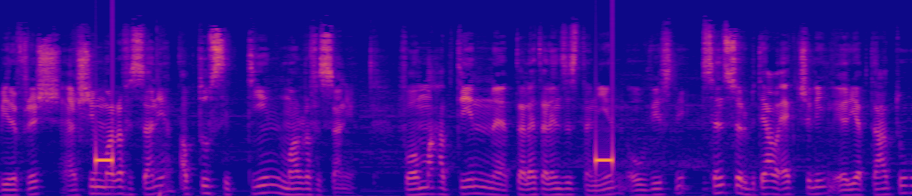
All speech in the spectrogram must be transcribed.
refresh 20 مرة في الثانية up to 60 مرة في الثانية. فهم حاطين ثلاثة lenses تانيين obviously ال sensor بتاعه actually ال area بتاعته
